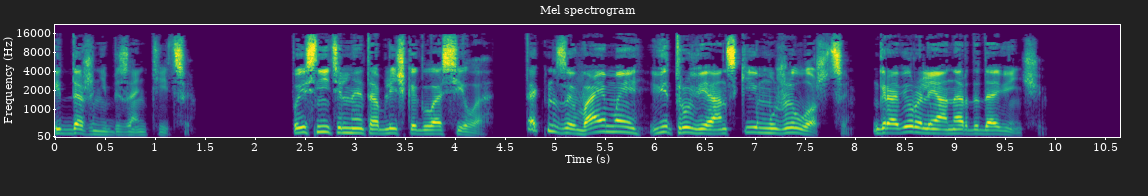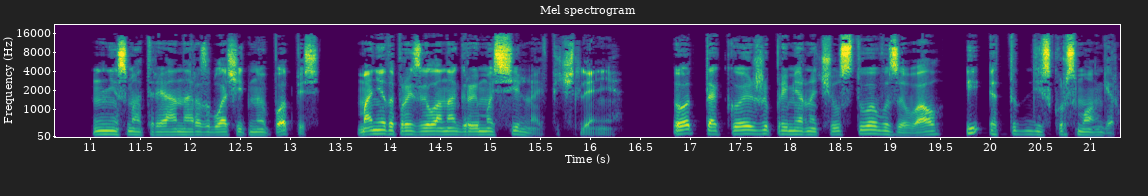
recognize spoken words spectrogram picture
и даже не византийцы. Пояснительная табличка гласила «Так называемые витрувианские мужеложцы. Гравюра Леонардо да Винчи». Несмотря на разоблачительную подпись, монета произвела на Грыма сильное впечатление. Вот такое же примерно чувство вызывал и этот дискурс-монгер.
